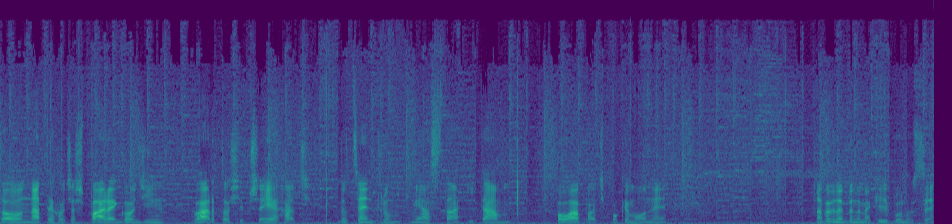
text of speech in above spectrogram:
to na te chociaż parę godzin warto się przejechać do centrum miasta i tam połapać Pokemony. Na pewno będą jakieś bonusy.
